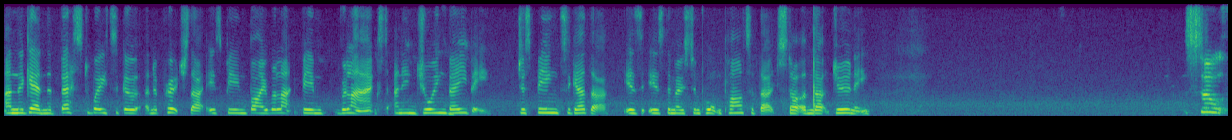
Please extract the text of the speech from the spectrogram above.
and again the best way to go and approach that is being by relax being relaxed and enjoying baby just being together is is the most important part of that start on that journey. So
